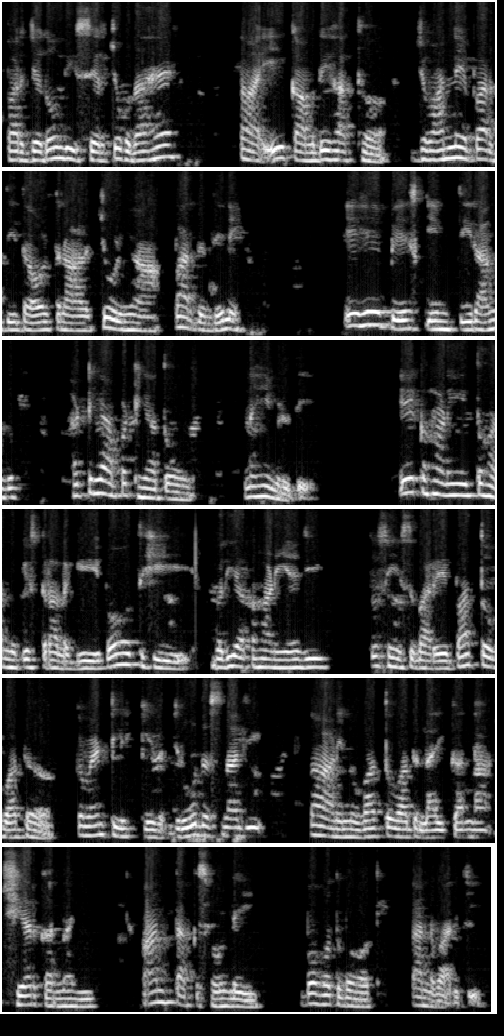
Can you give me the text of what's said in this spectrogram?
ਪਰ ਜਦੋਂ ਵੀ ਸਿਰ ਝੁਕਦਾ ਹੈ ਤਾਂ ਇਹ ਕੰਮ ਦੇ ਹੱਥ ਜਵਾਨੇ ਭਰ ਦੀ ਦੌਲਤ ਨਾਲ ਝੋਲੀਆਂ ਭਰ ਦਿੰਦੇ ਨੇ। ਇਹ ਬੇਸਕੀਮਤੀ ਰੰਗ ਹੱਟੀਆਂ ਪੱਠੀਆਂ ਤੋਂ ਨਹੀਂ ਮਿਲਦੇ। ਇਹ ਕਹਾਣੀ ਤੁਹਾਨੂੰ ਕਿਸ ਤਰ੍ਹਾਂ ਲੱਗੀ? ਬਹੁਤ ਹੀ ਵਧੀਆ ਕਹਾਣੀ ਹੈ ਜੀ। ਤੁਸੀਂ ਇਸ ਬਾਰੇ ਵੱਧ ਤੋਂ ਵੱਧ ਕਮੈਂਟ ਲਿਖ ਕੇ ਜਰੂਰ ਦੱਸਣਾ ਜੀ। ਕਹਾਣੀ ਨੂੰ ਵੱਧ ਤੋਂ ਵੱਧ ਲਾਈਕ ਕਰਨਾ, ਸ਼ੇਅਰ ਕਰਨਾ ਜੀ। ਅੰਤ ਤੱਕ ਸੁਣ ਲਈ ਬਹੁਤ ਬਹੁਤ ਧੰਨਵਾਦ ਜੀ।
